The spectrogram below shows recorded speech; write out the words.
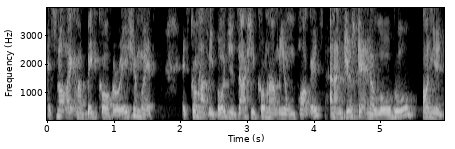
It's not like I'm a big corporation where it's, it's coming out of my budget. It's actually coming out of my own pocket. And I'm just getting a logo on your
